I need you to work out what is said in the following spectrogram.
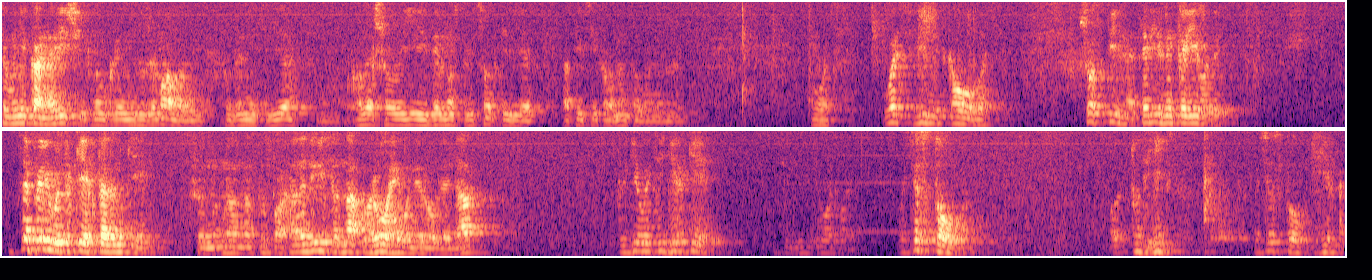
Це унікальна річ, їх на Україні дуже мало, їх одиниці є, але що її 90% є, а ті всі фрагментовані. От. Ось Вінницька область. Що спільне? Це різні періоди. Це період такий, як перенки, що на, на стовпах. Але дивіться, однаково роги вони роблять, так? Тоді оці дірки. Ось. Ось стовп. Тут гіпс. Ось ось стовп, дірка.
